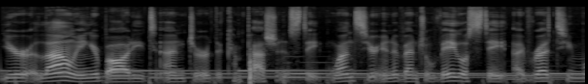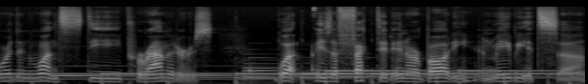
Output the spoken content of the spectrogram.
You're allowing your body to enter the compassionate state. Once you're in a ventral vagal state, I've read to you more than once the parameters what is affected in our body. And maybe it's uh,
